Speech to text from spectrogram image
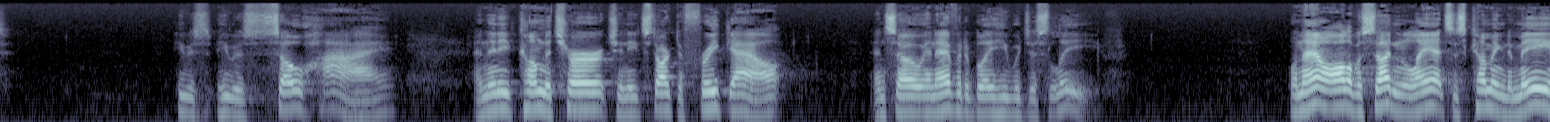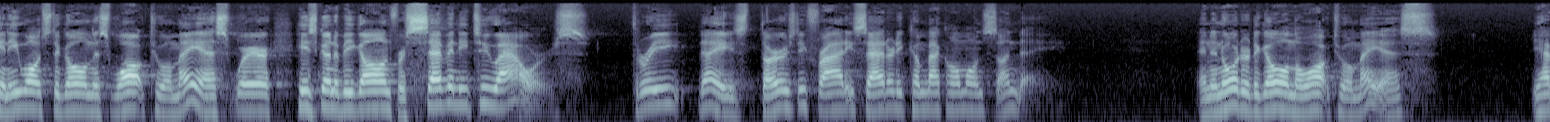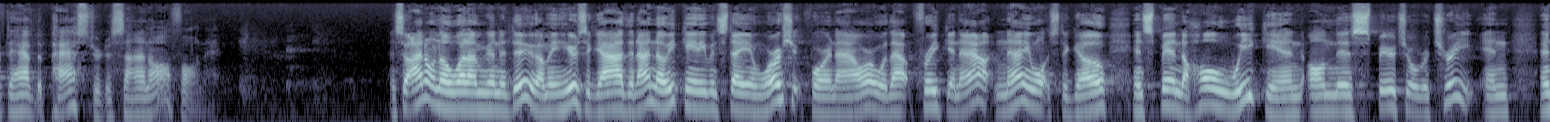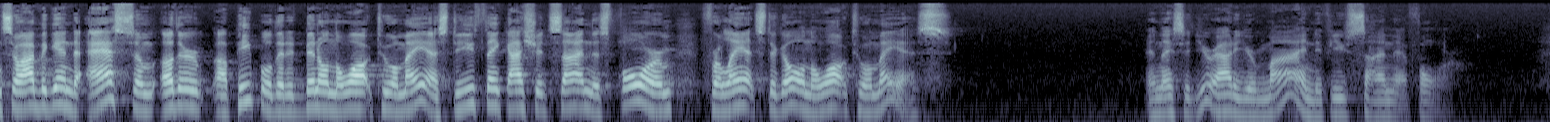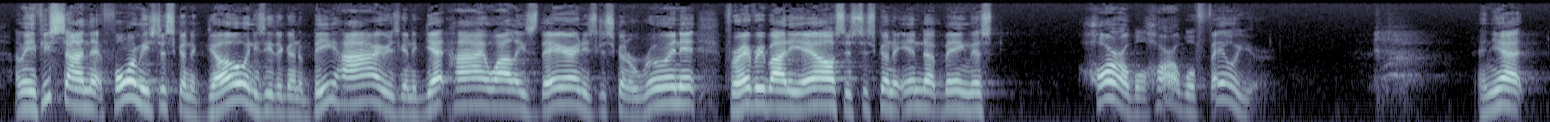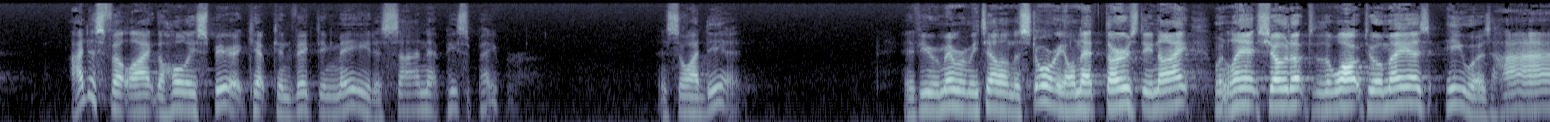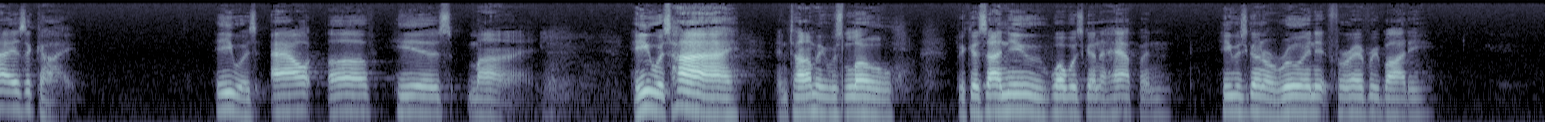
He was, he was so high And then he'd come to church and he'd start to freak out. And so inevitably he would just leave. Well, now all of a sudden, Lance is coming to me and he wants to go on this walk to Emmaus where he's going to be gone for 72 hours, three days Thursday, Friday, Saturday, come back home on Sunday. And in order to go on the walk to Emmaus, you have to have the pastor to sign off on it. And so I don't know what I'm going to do. I mean, here's a guy that I know he can't even stay in worship for an hour without freaking out. And now he wants to go and spend a whole weekend on this spiritual retreat. And, and so I began to ask some other uh, people that had been on the walk to Emmaus, do you think I should sign this form for Lance to go on the walk to Emmaus? And they said, You're out of your mind if you sign that form. I mean, if you sign that form, he's just going to go and he's either going to be high or he's going to get high while he's there and he's just going to ruin it for everybody else. It's just going to end up being this horrible, horrible failure. And yet, I just felt like the Holy Spirit kept convicting me to sign that piece of paper. And so I did. If you remember me telling the story on that Thursday night when Lance showed up to the walk to Emmaus, he was high as a kite. He was out of his mind. He was high and Tommy was low because I knew what was going to happen. He was going to ruin it for everybody.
